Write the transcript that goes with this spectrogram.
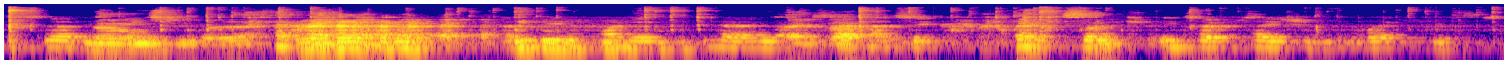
disturbing me those people. Yeah. and be a kind of, you know, Exactly. pragmatic exactly. interpretation for the waitress.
